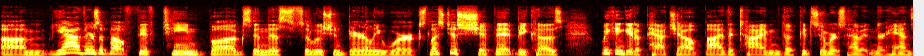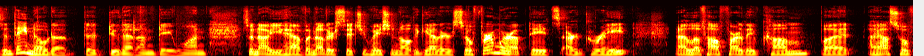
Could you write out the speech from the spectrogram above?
um, yeah, there's about 15 bugs and this solution barely works. Let's just ship it because we can get a patch out by the time the consumers have it in their hands and they know to, to do that on day one. So now you have another situation altogether. So firmware updates are great. And I love how far they've come, but I also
